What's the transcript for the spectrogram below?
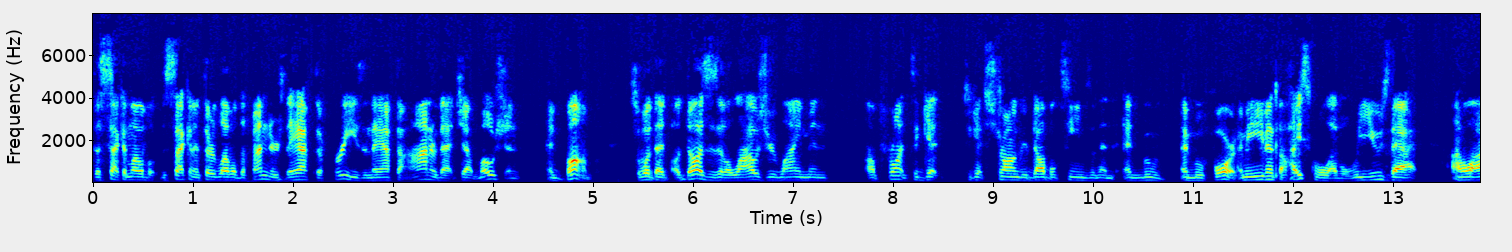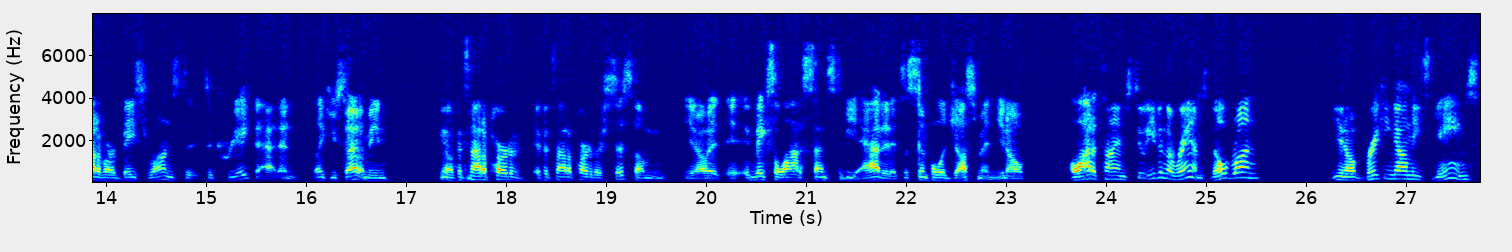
the second level, the second and third level defenders, they have to freeze and they have to honor that jet motion and bump. So what that does is it allows your linemen up front to get, to get stronger double teams and then, and move, and move forward. I mean, even at the high school level, we use that on a lot of our base runs to, to create that. And like you said, I mean, you know, if it's not a part of, if it's not a part of their system, you know, it, it makes a lot of sense to be added. It's a simple adjustment, you know, a lot of times too, even the Rams, they'll run, you know, breaking down these games,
